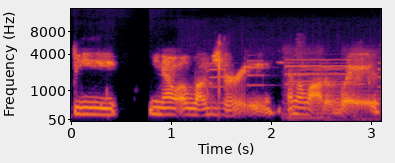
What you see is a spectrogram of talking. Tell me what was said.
be you know a luxury in a lot of ways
